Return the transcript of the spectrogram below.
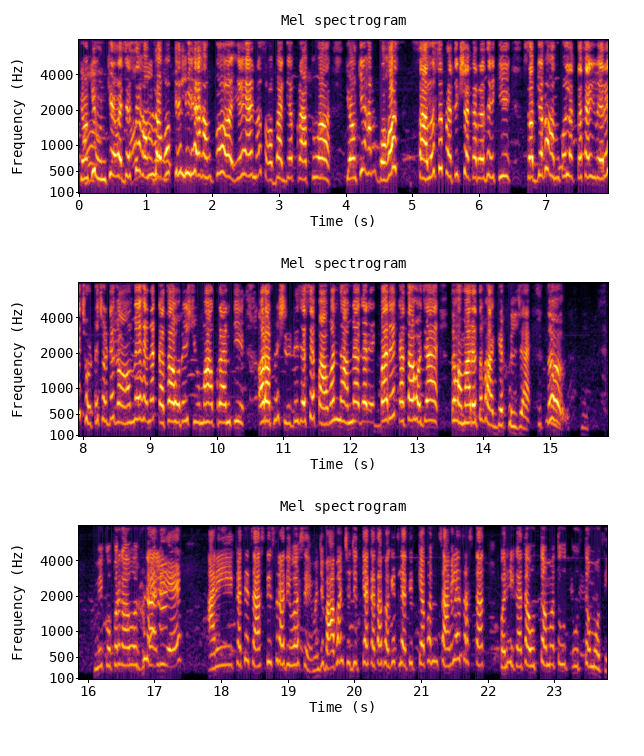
क्योंकि उनके वजह से हम लोगों के लिए हमको ये है ना सौभाग्य प्राप्त हुआ। क्योंकि हम बहुत सालों से प्रतीक्षा कर रहे थे कि सब जगह हमको लगता था कि मेरे छोटे छोटे गाँव में है ना कथा हो रही शिव महापुराण की और अपने शिरडी जैसे पावन धाम में अगर एक बार ये कथा हो जाए तो हमारे तो भाग्य खुल जाए। तो मी कोपरगाववरून आली आहे आणि कथेचा आज तिसरा दिवस आहे. म्हणजे बाबांच्या जितक्या कथा बघितल्या तितक्या पण चांगल्याच असतात. पण ही कथा उत्तम उत्तम होती.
